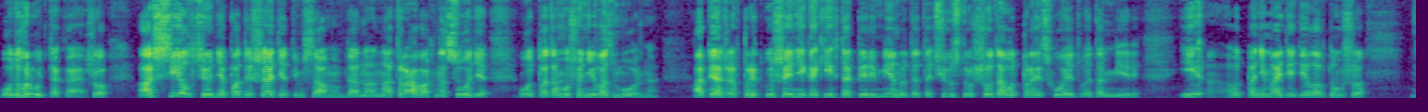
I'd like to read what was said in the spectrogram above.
Вот грудь такая, что аж сел сегодня подышать этим самым, да, на, на травах, на соде. Вот, потому что невозможно. Опять же, в предвкушении каких-то перемен, вот это чувство, что-то вот происходит в этом мире. И э, вот понимаете, дело в том, что э,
